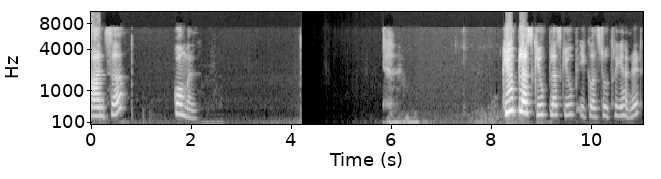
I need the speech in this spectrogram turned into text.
Answer Komal. Cube plus cube plus cube equals to 300.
